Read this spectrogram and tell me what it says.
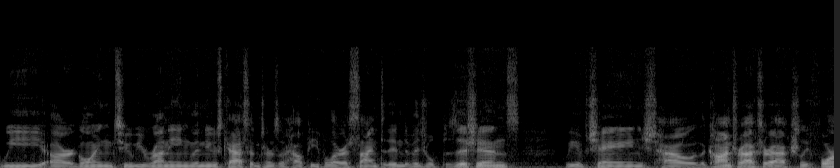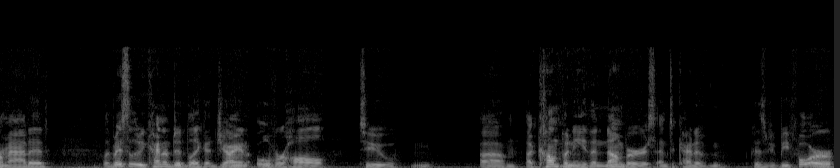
we are going to be running the newscast in terms of how people are assigned to individual positions. We've changed how the contracts are actually formatted. Like basically, we kind of did like a giant overhaul to um, accompany the numbers and to kind of because before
